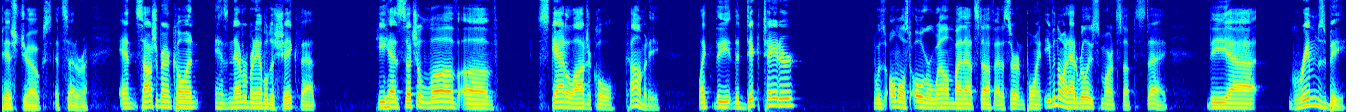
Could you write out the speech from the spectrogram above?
piss jokes, etc. And Sacha Baron Cohen has never been able to shake that. He has such a love of scatological comedy. Like the the dictator was almost overwhelmed by that stuff at a certain point, even though it had really smart stuff to say. The uh, Grimsby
